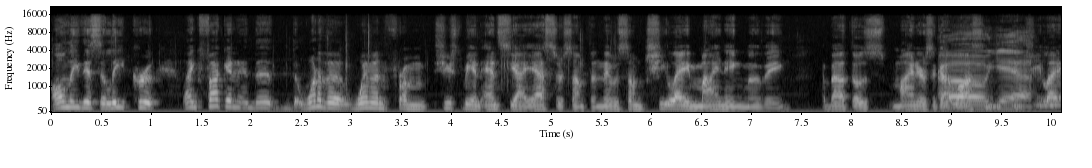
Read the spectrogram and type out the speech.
only this elite crew. Like fucking the, the, one of the women from she used to be in NCIS or something. There was some Chile mining movie about those miners that got oh, lost in, yeah. in Chile.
